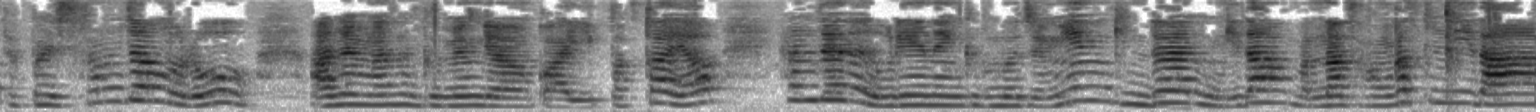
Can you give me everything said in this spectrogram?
183점으로 안양간산 금융경영과에 입학하여 현재는 우리은행 근무 중인 김도현입니다. 만나서 반갑습니다.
